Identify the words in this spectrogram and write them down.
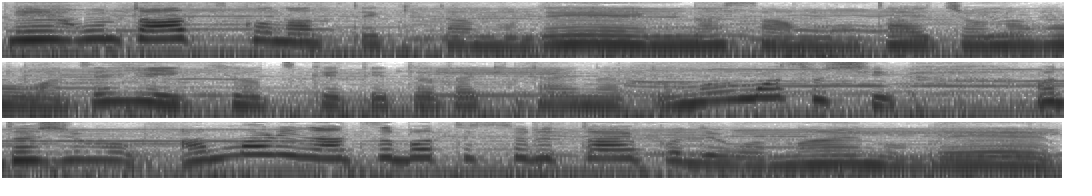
ねほんと暑くなってきたので皆さんも体調の方はぜひ気をつけていただきたいなと思いますし私もあんまり夏バテするタイプではないので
